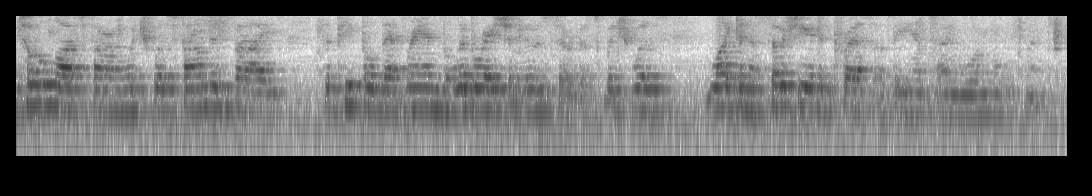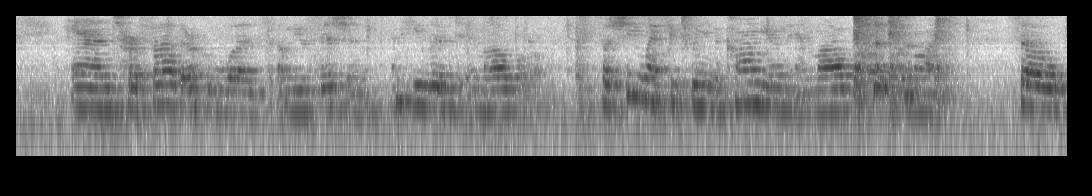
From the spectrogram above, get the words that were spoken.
Total Loss Farm, which was founded by the people that ran the Liberation News Service, which was like an Associated Press of the anti-war movement. And her father, who was a musician, and he lived in Marlboro. So she went between the commune and Marlboro, Vermont. So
